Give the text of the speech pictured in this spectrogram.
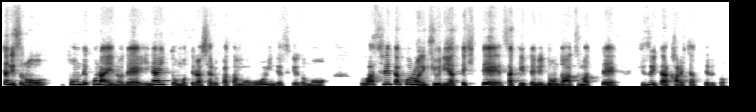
たにその飛んでこないので、いないと思ってらっしゃる方も多いんですけども、忘れた頃に急にやってきて、さっき言ったようにどんどん集まって、気づいたら枯れちゃってると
